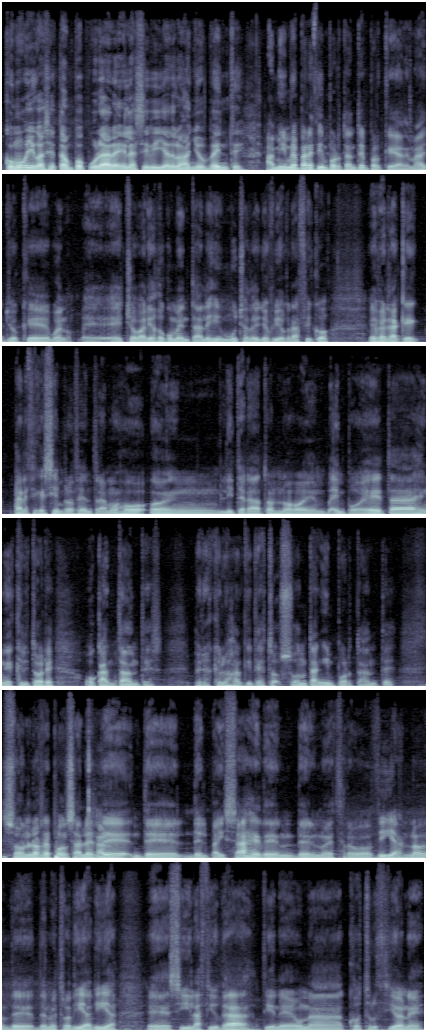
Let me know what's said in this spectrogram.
¿cómo llegó a ser tan popular en la Sevilla de los años 20? A mí me parece importante porque además yo que, bueno, he hecho varios documentales y muchos de ellos biográficos, es verdad que parece que siempre nos centramos o, o en literatos, ¿no? En, en poetas, en escritores o cantantes. Pero es que los arquitectos son tan importantes, son los responsables Claro. de- de- del paisaje de, de nuestros días, ¿no? De, nuestro día a día. Eh, si la ciudad tiene unas construcciones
